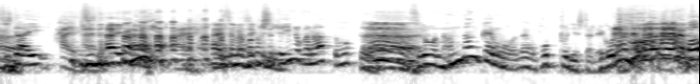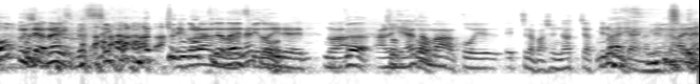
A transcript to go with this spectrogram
時代時代に。そんなことしてていいのかなと思ったうん。らそれも何段階もなんかポップにしたレゴランド。ポップじゃないです。別に。全くポップじゃないですけど。トイレのあれ部屋がまあこういうエッチな場所になっちゃってるみたいなネタ。はいね。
